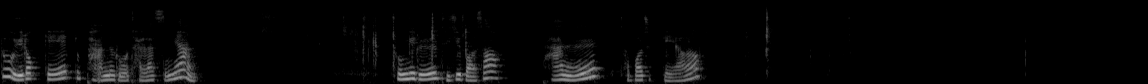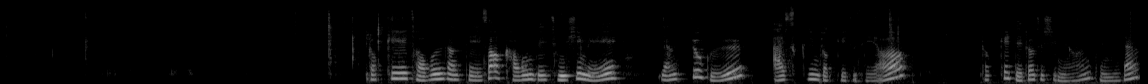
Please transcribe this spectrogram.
또 이렇게 또 반으로 잘랐으면 종이를 뒤집어서 반을 접어줄게요. 이렇게 접은 상태에서 가운데 중심에 양쪽을 아이스크림 덮개 해주세요. 이렇게 내려주시면 됩니다.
